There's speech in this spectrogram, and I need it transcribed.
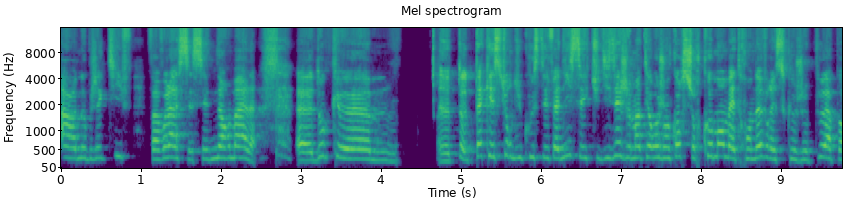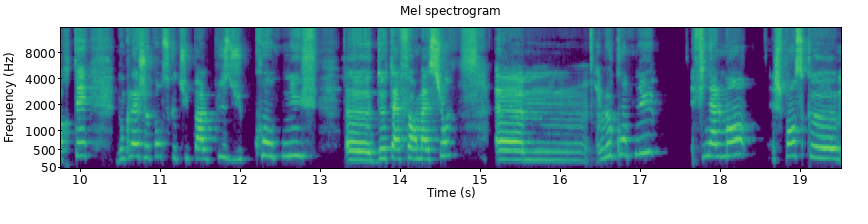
à un objectif. Enfin voilà, c'est normal. Euh, donc euh, euh, ta question du coup, Stéphanie, c'est que tu disais, je m'interroge encore sur comment mettre en œuvre et ce que je peux apporter. Donc là, je pense que tu parles plus du contenu euh, de ta formation. Euh, le contenu, finalement, je pense que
